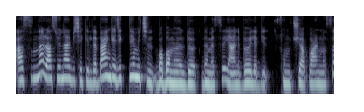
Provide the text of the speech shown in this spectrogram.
aslında rasyonel bir şekilde ben geciktiğim için babam öldü demesi yani böyle bir sonuç varması.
